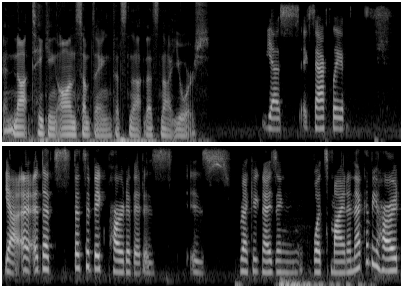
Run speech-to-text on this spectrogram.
and not taking on something that's not that's not yours. Yes exactly. Yeah I, that's that's a big part of it is is recognizing what's mine. And that can be hard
